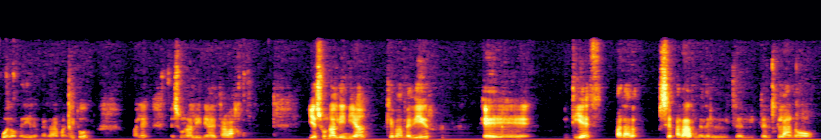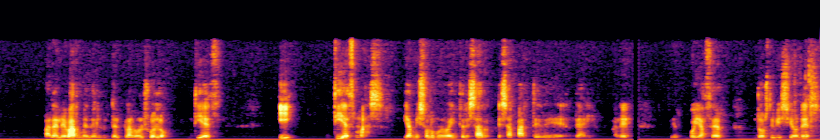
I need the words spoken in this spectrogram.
puedo medir en verdad la magnitud, ¿vale? es una línea de trabajo y es una línea que va a medir 10 eh, para separarme del, plano, para elevarme del, plano del suelo, 10 y 10 más. Y a mí solo me va a interesar esa parte de, ahí. Voy a hacer dos divisiones.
